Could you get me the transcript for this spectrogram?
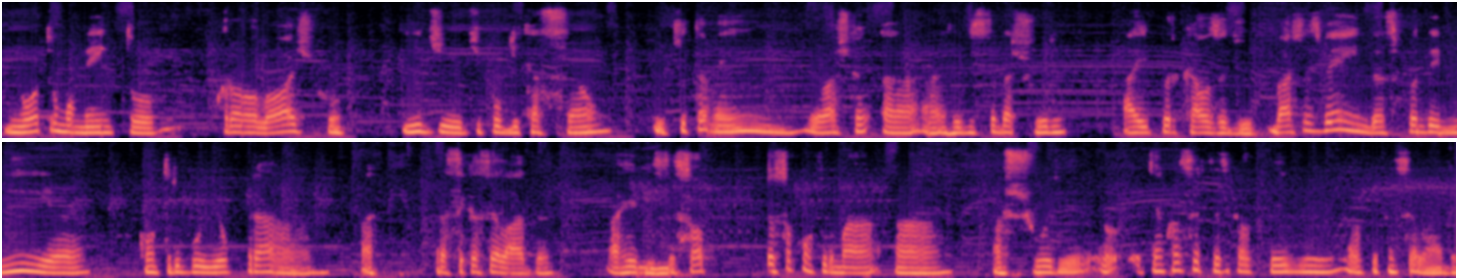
em outro momento cronológico e de, de publicação e que também eu acho que a, a, revista da Shuri aí por causa de baixas vendas, pandemia, contribuiu para para ser cancelada a revista. Uhum. Só eu só confirmar a, a Shuri, eu, eu, tenho quase certeza que ela teve ela foi cancelada.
